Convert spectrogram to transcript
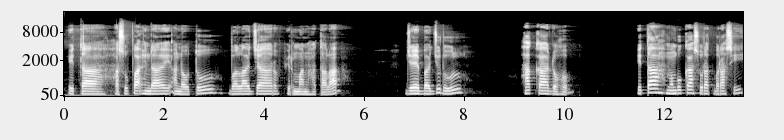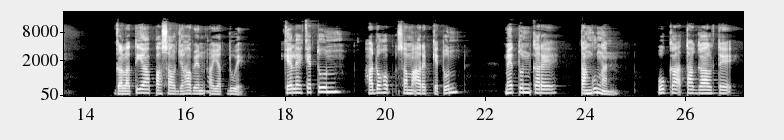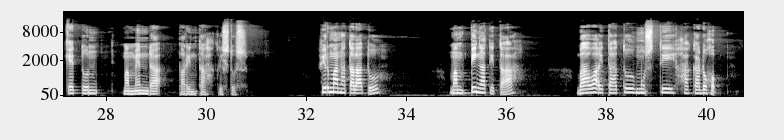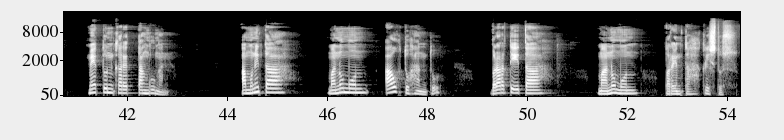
Ita hasupa hendai andau tu belajar firman hatala. Je bajudul Haka Dohob. Ita membuka surat berasi Galatia pasal jahaben ayat 2 Keleh ketun hadohop sama arep ketun Metun kare tanggungan uka tagal te ketun memenda perintah Kristus. Firman hatala tu mempingat ita bahwa ita tu musti hakadohop metun karet tanggungan. Amun ita manumun au Tuhan tu berarti ita manumun perintah Kristus.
